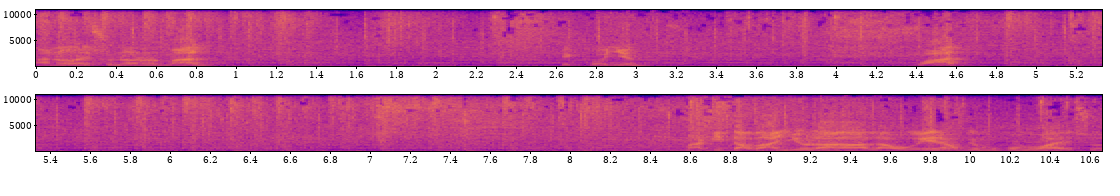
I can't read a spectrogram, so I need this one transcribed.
Ah, no, es uno normal. ¿Qué coño? ¿What? ¿Me ha quitado daño la, hoguera o qué, cómo va eso?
